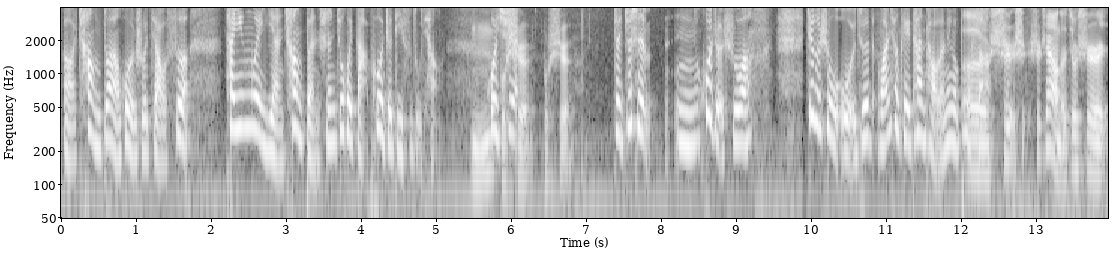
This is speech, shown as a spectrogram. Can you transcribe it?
呃唱段或者说角色，它因为演唱本身就会打破这第四堵墙。嗯，不是，不是，对，就是，嗯，或者说，这个是我我觉得完全可以探讨的那个部分。呃，是是是这样的，就是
